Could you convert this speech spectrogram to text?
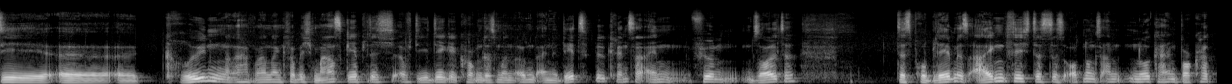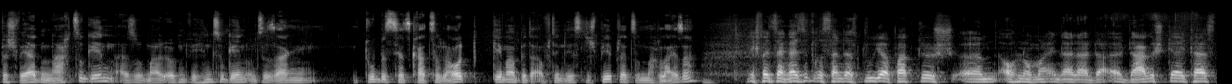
Die äh, äh, Grünen waren dann, glaube ich, maßgeblich auf die Idee gekommen, dass man irgendeine Dezibelgrenze einführen sollte. Das Problem ist eigentlich, dass das Ordnungsamt nur keinen Bock hat, Beschwerden nachzugehen. Also mal irgendwie hinzugehen und zu sagen, du bist jetzt gerade zu laut, geh mal bitte auf den nächsten Spielplatz und mach leiser. Ich finde es dann ganz interessant, dass du ja praktisch ähm, auch nochmal in deiner da äh, dargestellt hast,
